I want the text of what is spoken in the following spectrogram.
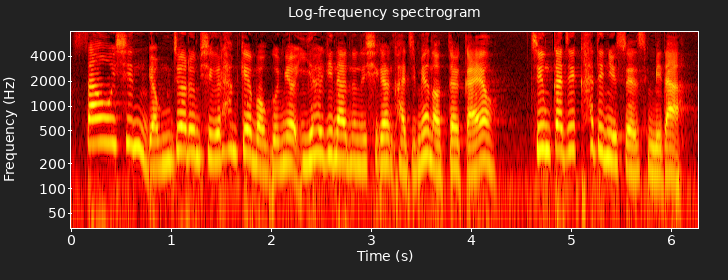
싸우신 명절 음식을 함께 먹으며 이야기 나누는 시간 가지면 어떨까요? 지금까지 카드뉴스였습니다.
